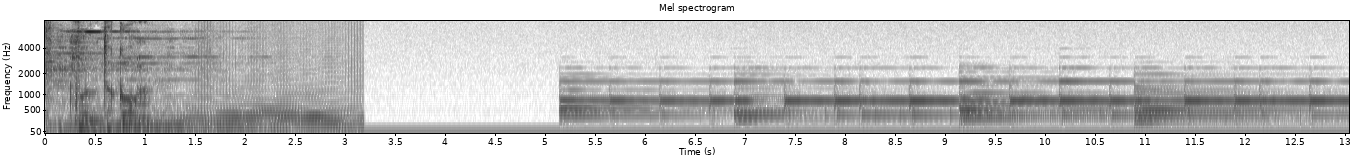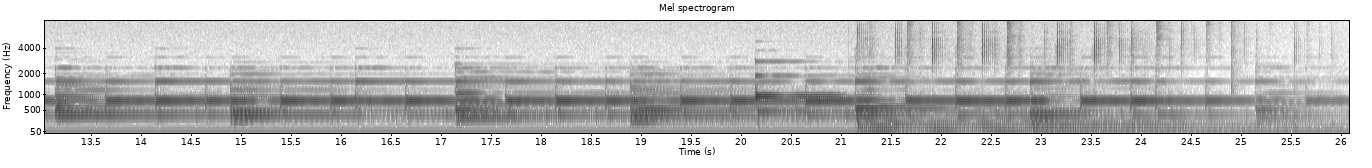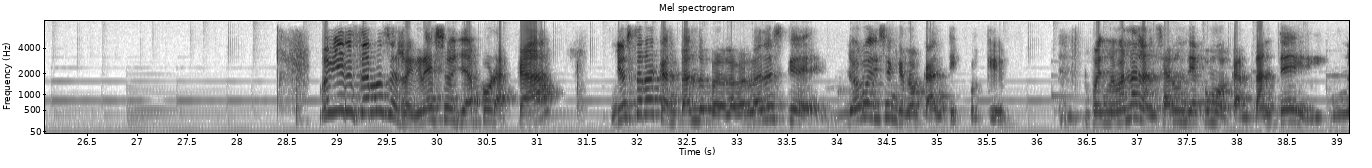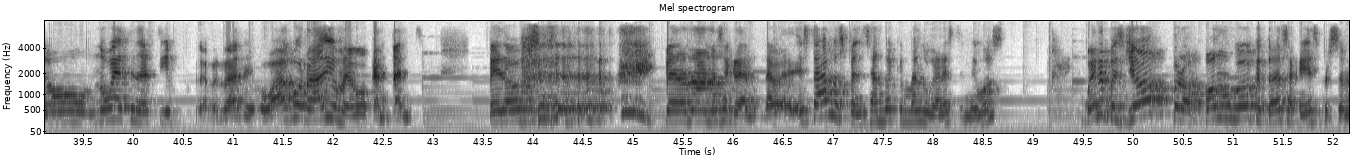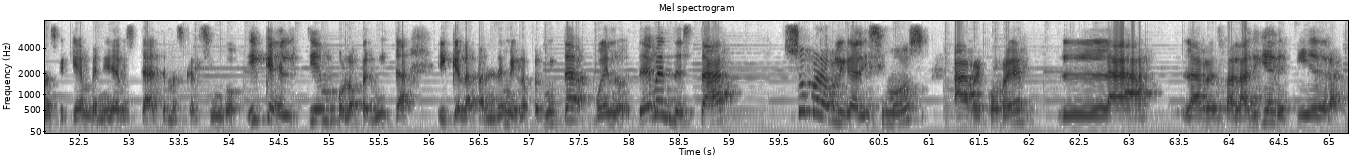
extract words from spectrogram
regreso ya por acá. Yo estaba cantando, pero la verdad es que luego dicen que no cante, porque pues me van a lanzar un día como cantante y no, no voy a tener tiempo, la verdad. o hago radio o me hago cantante. Pero, pero no, no se crean. Estábamos pensando qué más lugares tenemos. Bueno, pues yo propongo que todas aquellas personas que quieran venir a visitar Temascalcingo y que el tiempo lo permita y que la pandemia lo permita, bueno, deben de estar súper obligadísimos a recorrer la, la resbaladilla de piedra.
